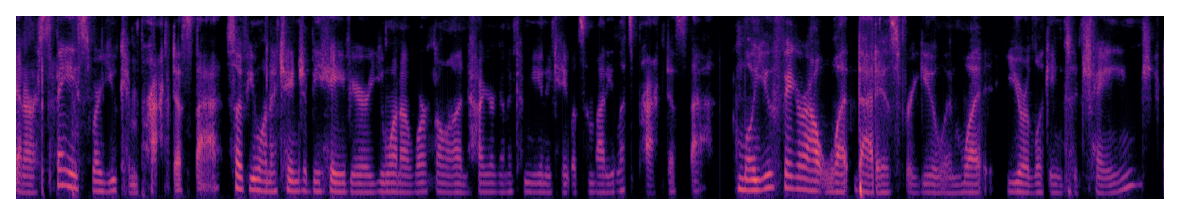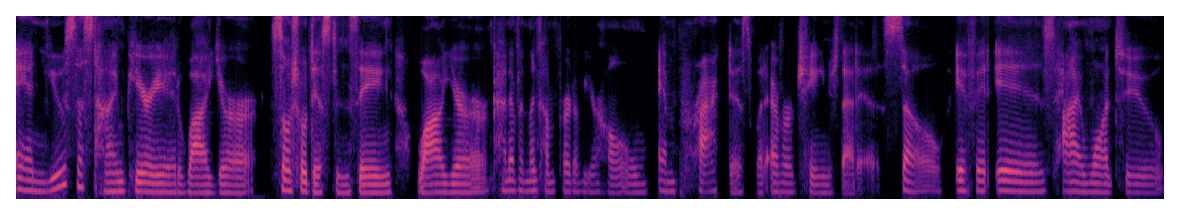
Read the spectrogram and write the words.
in our space where you can practice that. So if you want to change a behavior, you want to work on how you're going to communicate with somebody, let's practice that. Well, you figure out what that is for you and what you're looking to change, and use this time period while you're social distancing, while you're kind of in the comfort of your home, and practice whatever change that is. So, if it is, I want to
